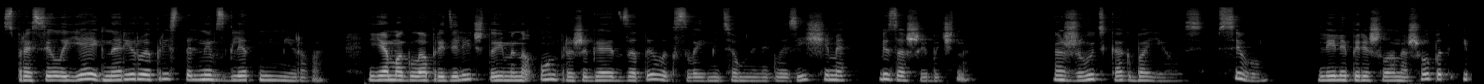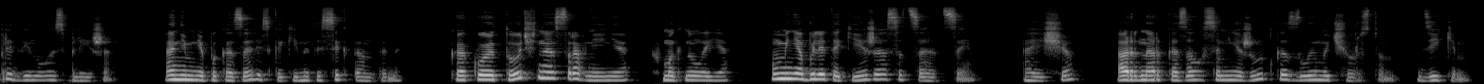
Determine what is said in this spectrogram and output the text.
Спросила я, игнорируя пристальный взгляд Немирова. Я могла определить, что именно он прожигает затылок своими темными глазищами безошибочно. Жуть как боялась. Всего. Лиля перешла на шепот и придвинулась ближе. Они мне показались какими-то сектантами. «Какое точное сравнение!» — хмыкнула я. «У меня были такие же ассоциации. А еще Арнар казался мне жутко злым и черствым, диким,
